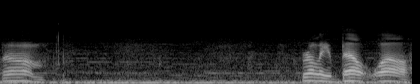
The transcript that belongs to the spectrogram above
Boom. Really built well.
